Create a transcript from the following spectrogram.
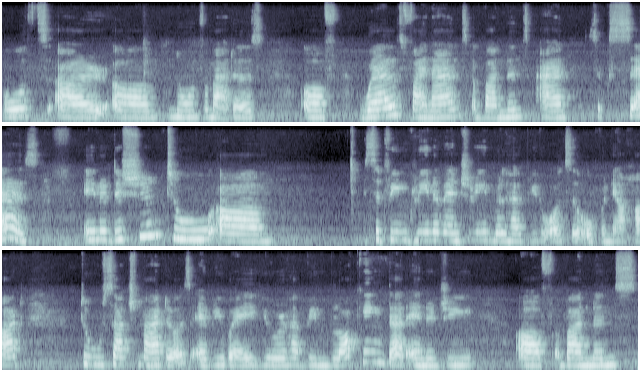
Both are um, known for matters of wealth, finance, abundance, and success. In addition to um, citrine, green aventurine will help you to also open your heart to such matters everywhere you have been blocking that energy of abundance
